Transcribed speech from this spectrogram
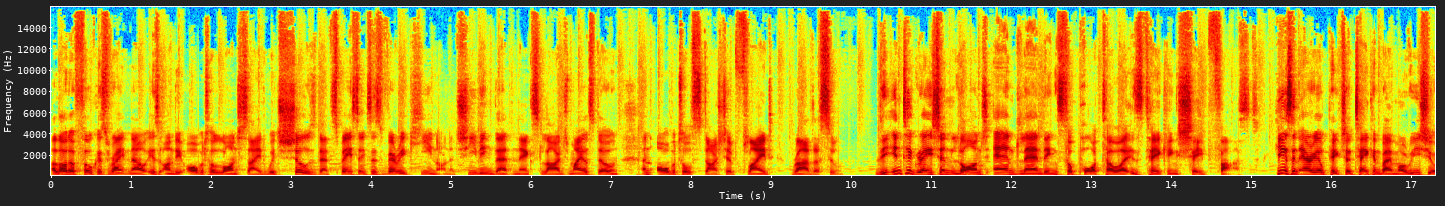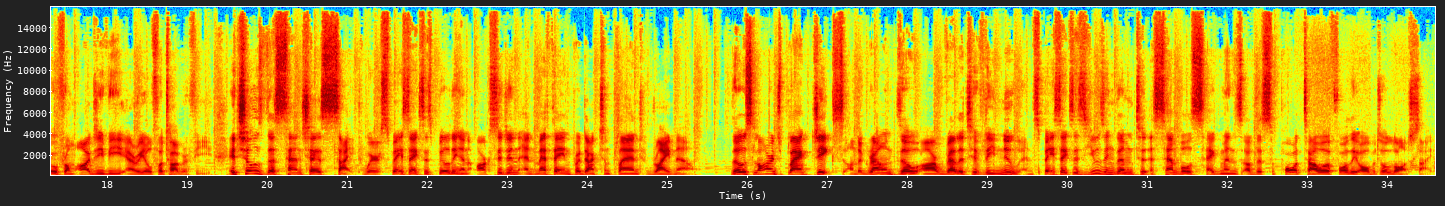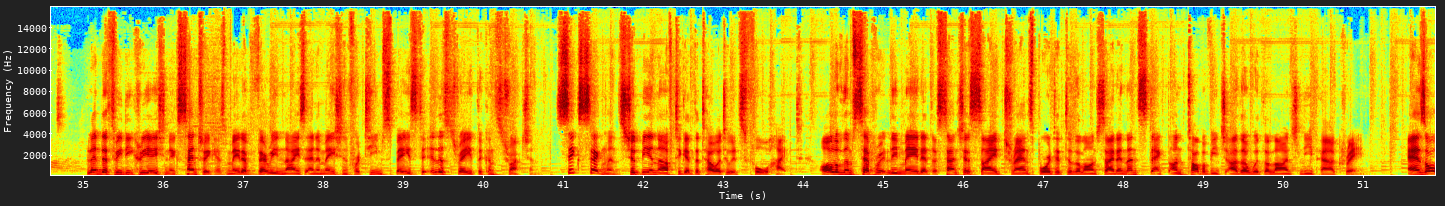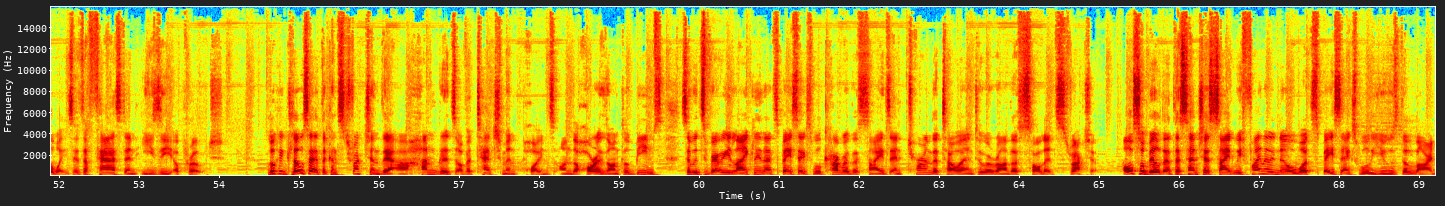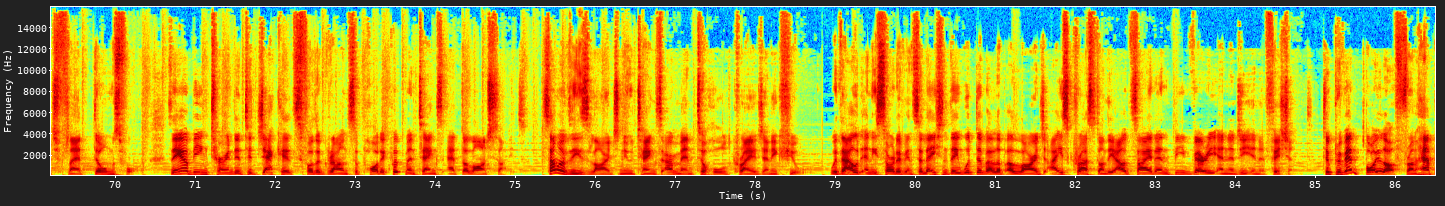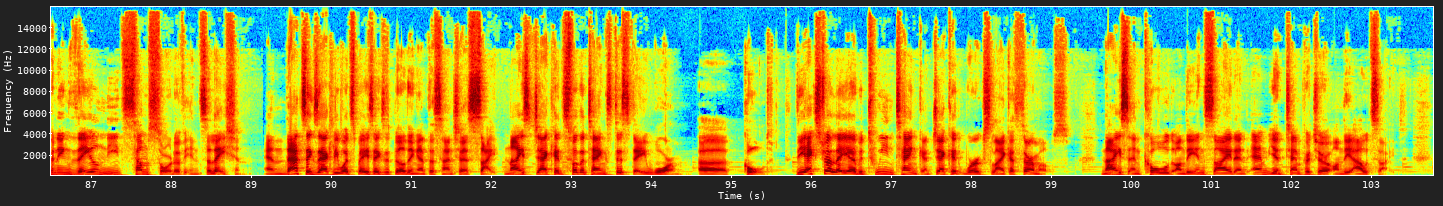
A lot of focus right now is on the orbital launch site, which shows that SpaceX is very keen on achieving that next large milestone, an orbital Starship flight, rather soon. The integration, launch and landing support tower is taking shape fast. Here's an aerial picture taken by Mauricio from RGV Aerial Photography. It shows the Sanchez site, where SpaceX is building an oxygen and methane production plant right now. Those large black jigs on the ground though are relatively new and SpaceX is using them to assemble segments of the support tower for the orbital launch site. Blender 3D Creation Eccentric has made a very nice animation for Team Space to illustrate the construction. Six segments should be enough to get the tower to its full height. All of them separately made at the Sanchez site, transported to the launch site and then stacked on top of each other with the large Liebherr crane. As always, it's a fast and easy approach. Looking closer at the construction, there are hundreds of attachment points on the horizontal beams, so it's very likely that SpaceX will cover the sides and turn the tower into a rather solid structure. Also built at the Sanchez site, we finally know what SpaceX will use the large flat domes for. They are being turned into jackets for the ground support equipment tanks at the launch site. Some of these large new tanks are meant to hold cryogenic fuel. Without any sort of insulation, they would develop a large ice crust on the outside and be very energy inefficient. To prevent boil-off from happening, they'll need some sort of insulation. And that's exactly what SpaceX is building at the Sanchez site. Nice jackets for the tanks to stay warm. Uh, cold. The extra layer between tank and jacket works like a thermos. Nice and cold on the inside and ambient temperature on the outside.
